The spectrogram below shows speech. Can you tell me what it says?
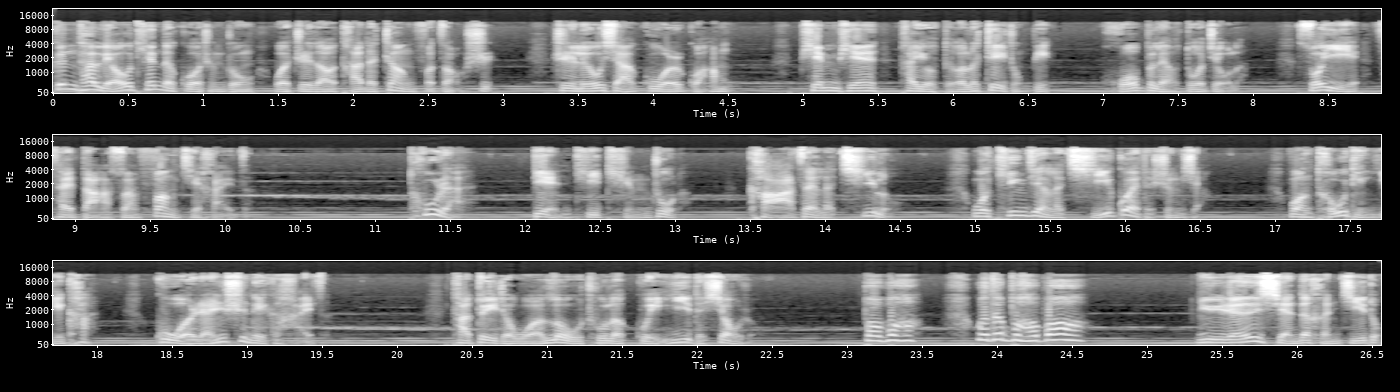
跟她聊天的过程中，我知道她的丈夫早逝，只留下孤儿寡母，偏偏她又得了这种病，活不了多久了。所以才打算放弃孩子。突然，电梯停住了，卡在了七楼。我听见了奇怪的声响，往头顶一看，果然是那个孩子。他对着我露出了诡异的笑容：“宝宝，我的宝宝！”女人显得很激动，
